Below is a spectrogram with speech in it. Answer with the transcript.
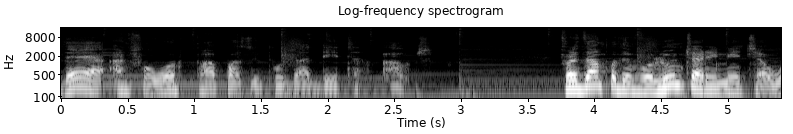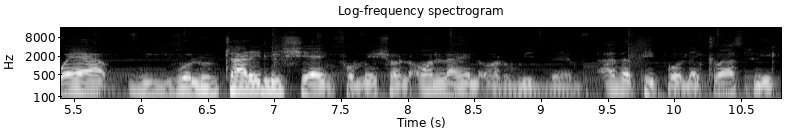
there and for what purpose we put that data out. For example, the voluntary nature, where we voluntarily share information online or with um, other people. Like last week,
